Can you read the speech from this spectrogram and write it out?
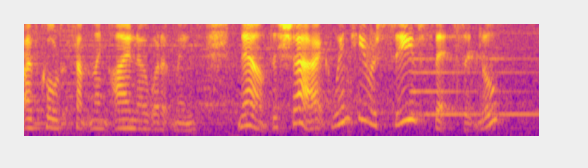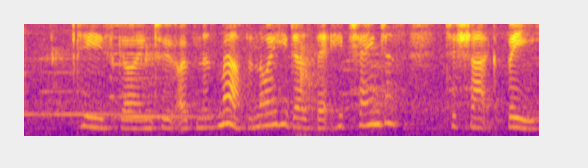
I've called it something, I know what it means. Now, the shark, when he receives that signal, he's going to open his mouth, and the way he does that, he changes to shark B.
